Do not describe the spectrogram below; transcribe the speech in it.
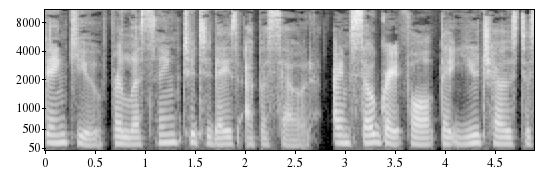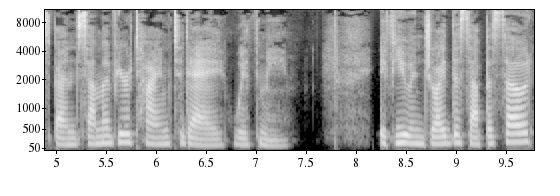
Thank you for listening to today's episode. I'm so grateful that you chose to spend some of your time today with me. If you enjoyed this episode,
